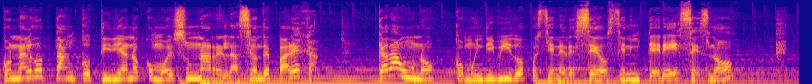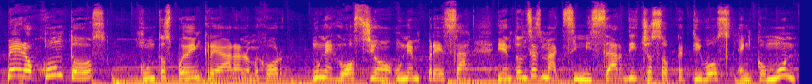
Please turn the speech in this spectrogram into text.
con algo tan cotidiano como es una relación de pareja. Cada uno, como individuo, pues tiene deseos, tiene intereses, ¿no? Pero juntos, juntos pueden crear a lo mejor un negocio, una empresa y entonces maximizar dichos objetivos en común.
